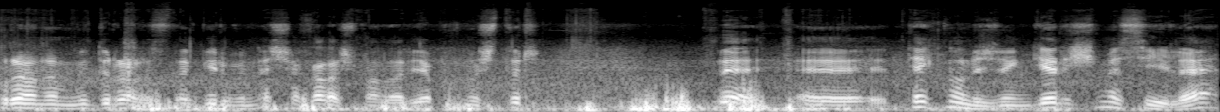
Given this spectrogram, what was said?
buranın müdürü arasında birbirine şakalaşmalar yapılmıştır. Ve e, teknolojinin gelişmesiyle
